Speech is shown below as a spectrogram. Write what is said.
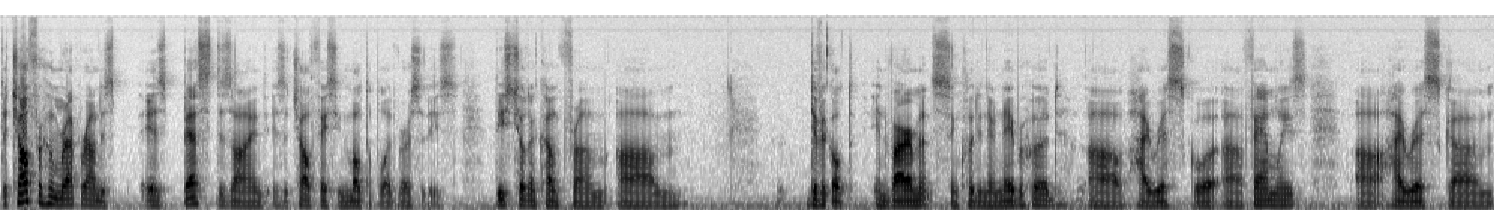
The child for whom wraparound is, is best designed is a child facing multiple adversities. These children come from um, difficult environments, including their neighborhood, uh, high risk uh, families, uh, high risk um,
